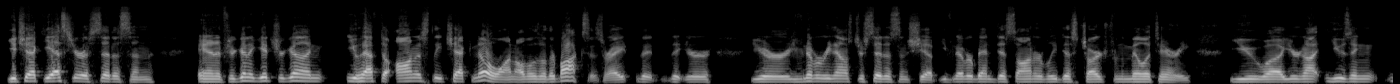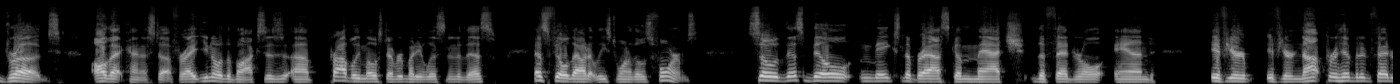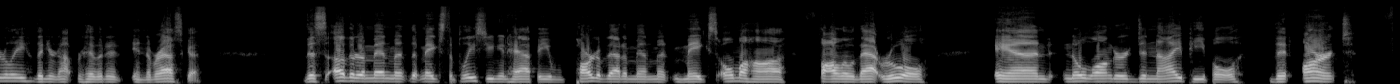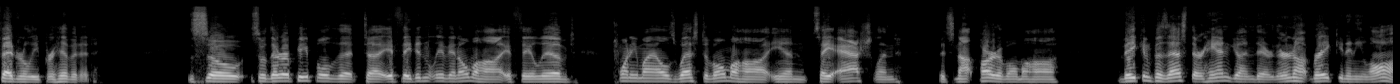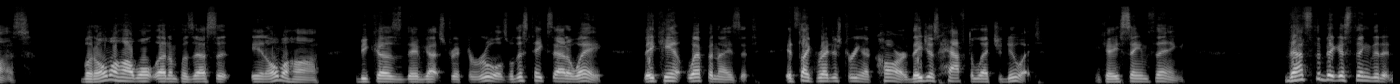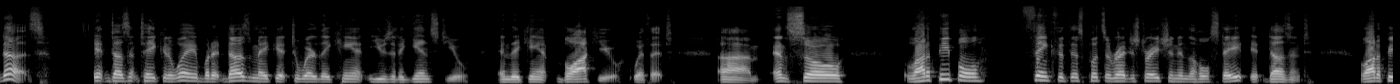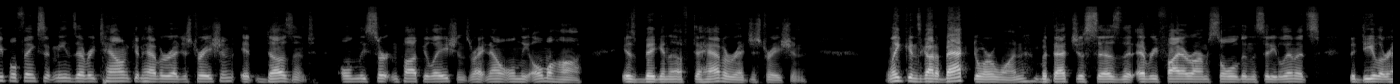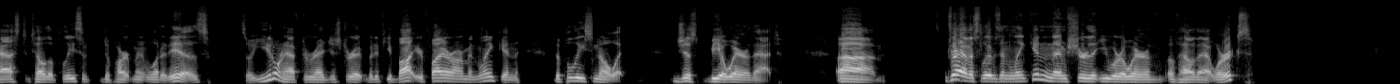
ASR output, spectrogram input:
you check yes, you're a citizen. And if you're going to get your gun, you have to honestly check no on all those other boxes, right? That that you're you're you've never renounced your citizenship, you've never been dishonorably discharged from the military, you uh, you're not using drugs, all that kind of stuff, right? You know the boxes. Uh, probably most everybody listening to this has filled out at least one of those forms. So this bill makes Nebraska match the federal and if you're if you're not prohibited federally, then you're not prohibited in Nebraska. This other amendment that makes the police union happy, part of that amendment makes Omaha follow that rule and no longer deny people that aren't federally prohibited. So so there are people that uh, if they didn't live in Omaha, if they lived 20 miles west of Omaha in, say, Ashland, that's not part of Omaha, they can possess their handgun there. They're not breaking any laws. But Omaha won't let them possess it in Omaha because they've got stricter rules. Well, this takes that away. They can't weaponize it. It's like registering a car. They just have to let you do it. Okay, same thing. That's the biggest thing that it does. It doesn't take it away, but it does make it to where they can't use it against you and they can't block you with it. Um, and so a lot of people think that this puts a registration in the whole state. It doesn't. A lot of people thinks it means every town can have a registration. It doesn't. Only certain populations. Right now, only Omaha is big enough to have a registration. Lincoln's got a backdoor one, but that just says that every firearm sold in the city limits, the dealer has to tell the police department what it is. So you don't have to register it. But if you bought your firearm in Lincoln, the police know it. Just be aware of that. Um, Travis lives in Lincoln, and I'm sure that you were aware of, of how that works.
